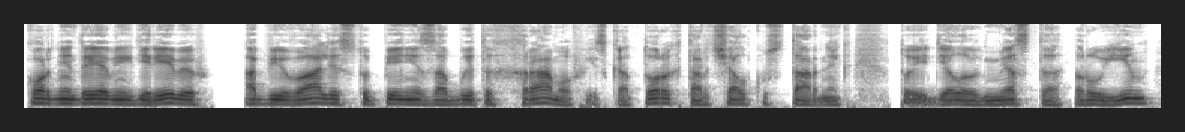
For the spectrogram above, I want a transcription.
Корни древних деревьев обвивали ступени забытых храмов, из которых торчал кустарник, то и дело вместо руин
